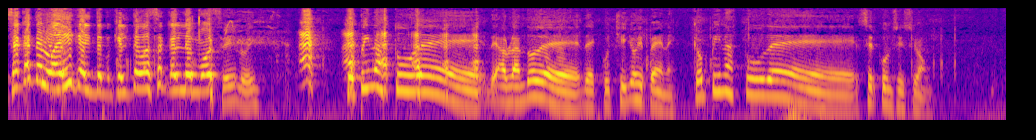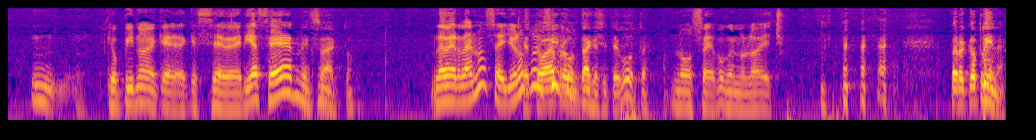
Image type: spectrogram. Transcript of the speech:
sácatelo ahí que él, te, que él te va a sacar el demonio. Sí, Luis. ¿Qué opinas tú de, de- hablando de, de cuchillos y penes? ¿Qué opinas tú de circuncisión? Mm, ¿Qué opino de que, de que se debería hacer? Exacto. La verdad no sé, yo no que te soy voy a preguntar que si te gusta. No sé, porque no lo he hecho. Pero ¿qué opinas?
